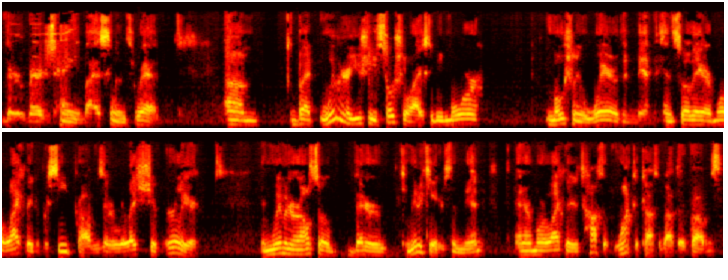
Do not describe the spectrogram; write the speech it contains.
their marriage is hanging by a slim thread. Um, but women are usually socialized to be more emotionally aware than men, and so they are more likely to perceive problems in a relationship earlier. And women are also better communicators than men, and are more likely to talk, want to talk about their problems,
